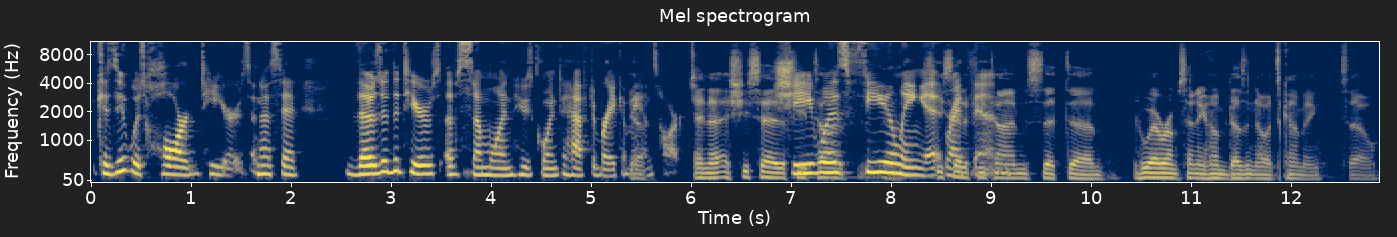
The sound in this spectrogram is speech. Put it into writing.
because it was hard tears. And i said those are the tears of someone who's going to have to break a yeah. man's heart. And uh, she said she was feeling it. She right said a few then. times that uh, whoever I'm sending home doesn't know it's coming. So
